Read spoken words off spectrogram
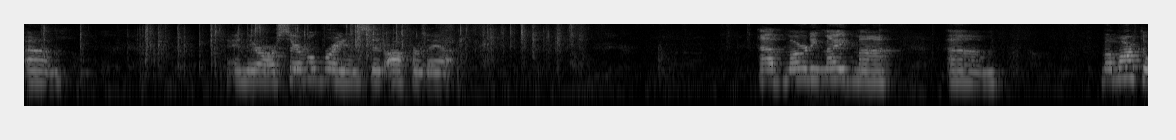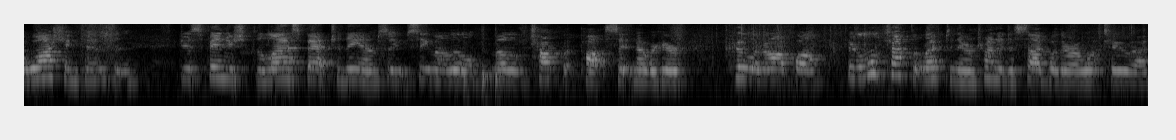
Um, and there are several brands that offer that. I've already made my um, my Martha Washingtons and just finished the last batch of them. So you can see my little my little chocolate pot sitting over here cooling off while there's a little chocolate left in there. I'm trying to decide whether I want to uh,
